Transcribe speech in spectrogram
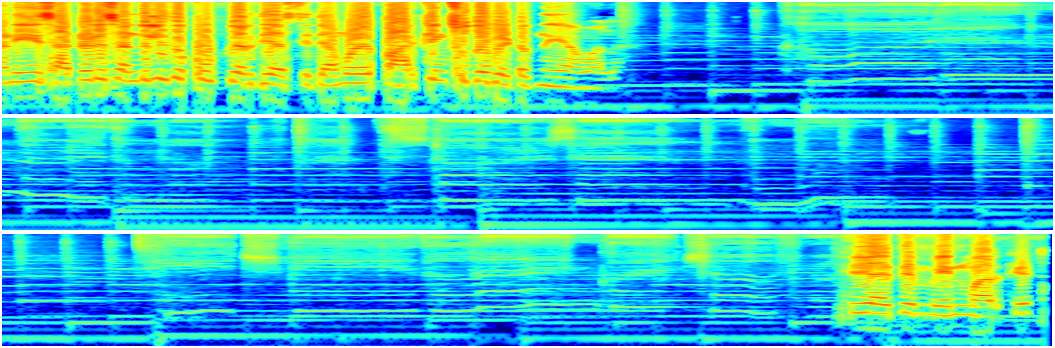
आणि सॅटर्डे संडेला तर खूप गर्दी असते त्यामुळे पार्किंग सुद्धा भेटत नाही आम्हाला. हे आहे ते मेन मार्केट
